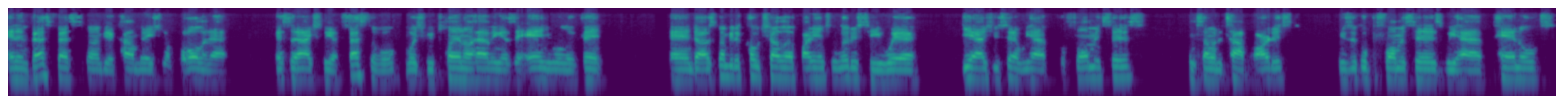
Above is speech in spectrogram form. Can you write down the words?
And Invest Fest is going to be a combination of all of that. It's actually a festival, which we plan on having as an annual event. And uh, it's going to be the Coachella Financial Literacy, where, yeah, as you said, we have performances from some of the top artists, musical performances. We have panels.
